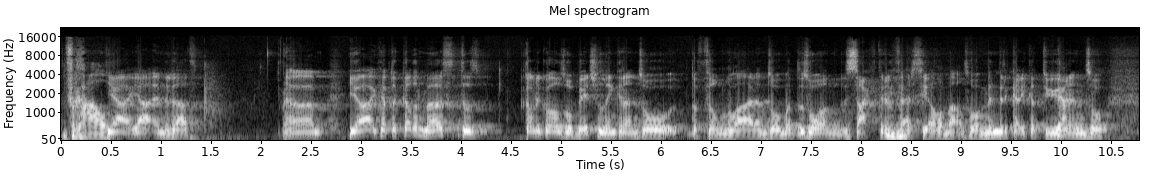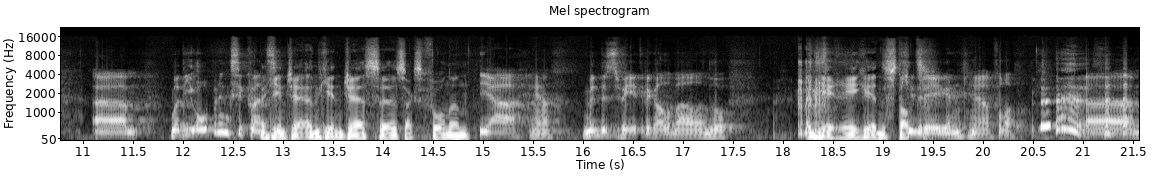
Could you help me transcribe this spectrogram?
verhaal. Ja, ja, inderdaad. Ehm, ja, ik heb de kat en muis. Dat kan ik wel zo'n beetje linken aan zo de film noir en zo. Maar het is wel een zachtere versie allemaal. Zo minder karikaturen Ja. en zo. Ehm, maar die En openingssequentie... geen, ja- en geen jazz, eh, saxofoon en, Ja, ja. Minder zweterig allemaal en zo. En geen regen in de stad. Geen regen, ja, voilà. Ehm,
